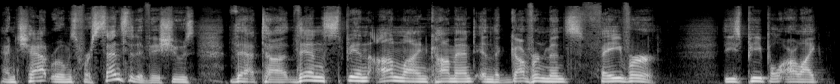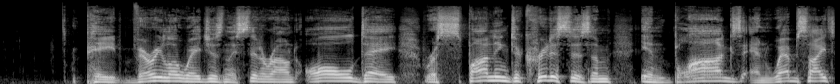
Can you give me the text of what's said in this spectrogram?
and chat rooms for sensitive issues that uh, then spin online comment in the government's favor. These people are like paid very low wages and they sit around all day responding to criticism in blogs and websites.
